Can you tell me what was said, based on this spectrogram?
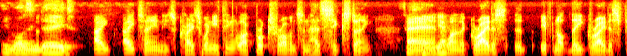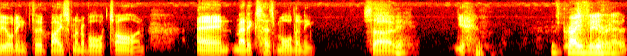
He was indeed. Eight, 18 is crazy. When you think like Brooks Robinson has 16 and Yep. one of the greatest, uh, if not the greatest fielding third baseman of all time, and Maddux has more than him. So Yeah. yeah, It's crazy, fair isn't it? effort.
